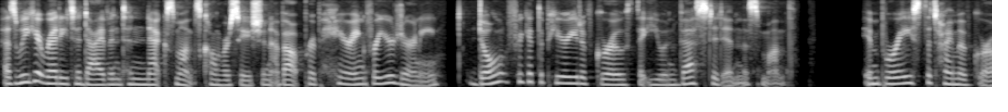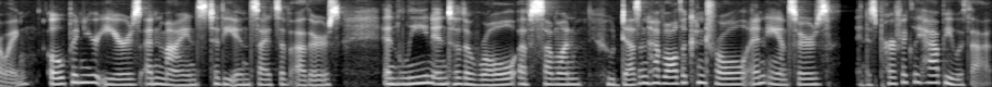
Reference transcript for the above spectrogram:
As we get ready to dive into next month's conversation about preparing for your journey, don't forget the period of growth that you invested in this month. Embrace the time of growing, open your ears and minds to the insights of others, and lean into the role of someone who doesn't have all the control and answers and is perfectly happy with that.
